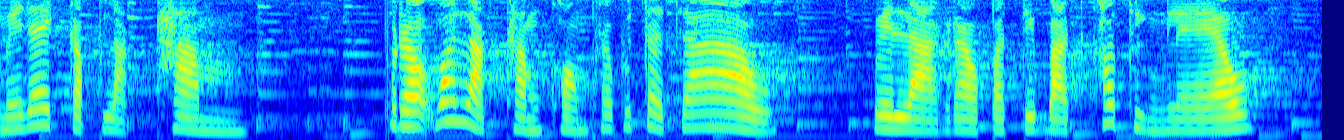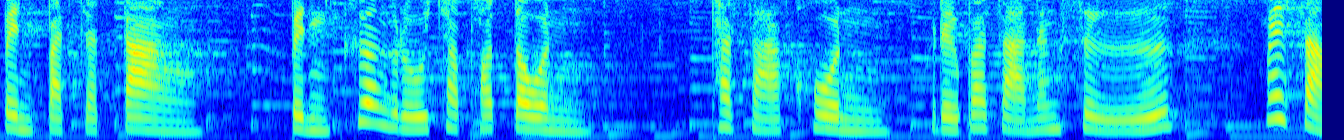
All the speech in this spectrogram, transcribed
ไม่ได้กับหลักธรรม เพราะว่าหลักธรรมของพระพุทธเจ้า เวลาเราปฏิบัติเข้าถึงแล้ว เป็นปัจจตัง เป็นเครื่องรู้เฉพาะตน ภาษาคนหรือภาษาหนังสือ ไม่สา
